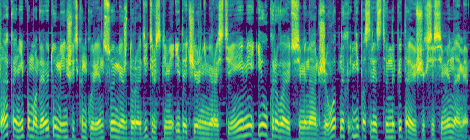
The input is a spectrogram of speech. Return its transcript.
Так они помогают уменьшить конкуренцию между родительскими и дочерними растениями и укрывают семена от животных, непосредственно питающихся семенами.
